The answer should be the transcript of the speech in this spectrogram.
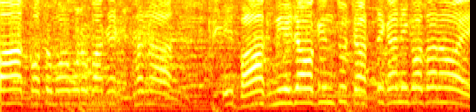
বাঘ, কত বড় বড় বাঘ একখানা। এই বাঘ নিয়ে যাওয়া কিন্তু চারটেখানি কথা নয়।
